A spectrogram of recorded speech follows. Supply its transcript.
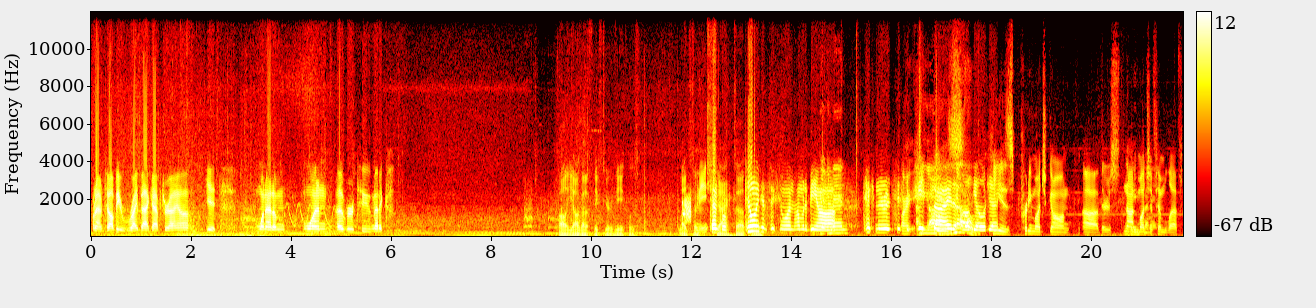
One out of two. I'll be right back after I uh, get one Adam one over to medics. oh, y'all gotta fix your vehicles. Lights are Me? Jacked up. Two Lincoln 61. I'm gonna be uh man. taking the Route 68 he side is- of Yellow Jack. He is pretty much gone. Uh, there's not much of him left.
